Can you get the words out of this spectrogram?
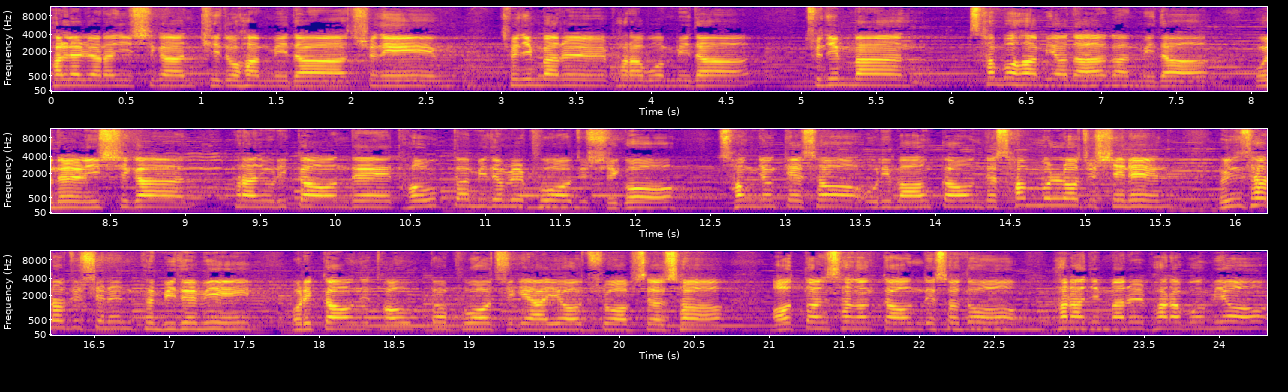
할렐루야 이 시간 기도합니다. 주님 주님만을 바라봅니다. 주님만 사모하며 나아갑니다 오늘 이 시간 하나님 우리 가운데 더욱더 믿음을 부어주시고 성령께서 우리 마음 가운데 선물로 주시는 은사로 주시는 그 믿음이 우리 가운데 더욱더 부어지게 하여 주옵소서. 어떤 상황 가운데서도 하나님만을 바라보며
